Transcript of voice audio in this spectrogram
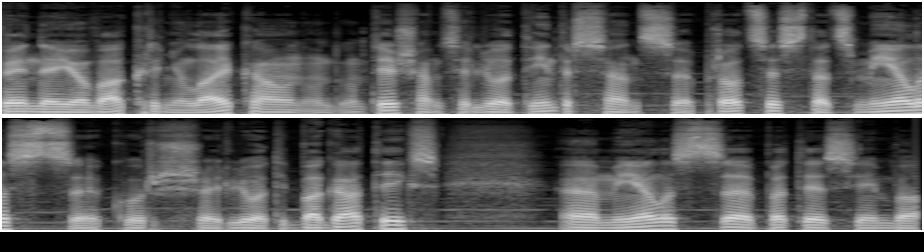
pēdējo vakariņu laikā, un, un, un tiešām tas ir ļoti interesants process, tāds mielasts, kurš ir ļoti bagātīgs mielasts patiesībā,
